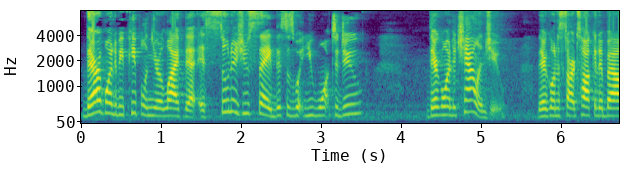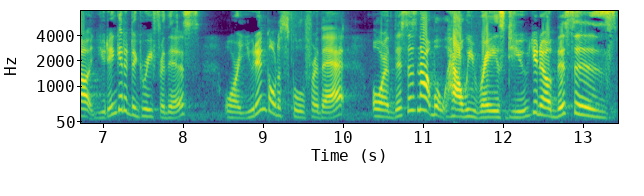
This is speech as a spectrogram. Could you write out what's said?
there are going to be people in your life that as soon as you say this is what you want to do, they're going to challenge you. They're going to start talking about you didn't get a degree for this, or you didn't go to school for that, or this is not what, how we raised you. You know, this is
